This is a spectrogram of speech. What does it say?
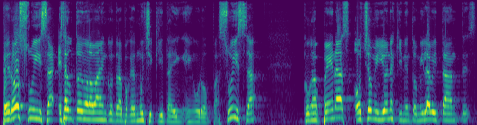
Pero Suiza, esa ustedes no la van a encontrar porque es muy chiquita en, en Europa. Suiza, con apenas 8.500.000 habitantes,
